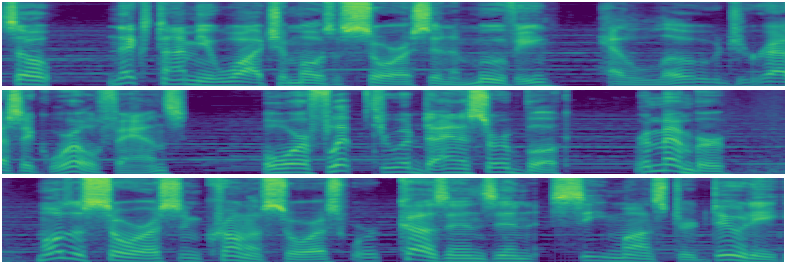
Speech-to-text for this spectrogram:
So, next time you watch a Mosasaurus in a movie, hello Jurassic World fans, or flip through a dinosaur book, remember, Mosasaurus and Kronosaurus were cousins in sea monster duty,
